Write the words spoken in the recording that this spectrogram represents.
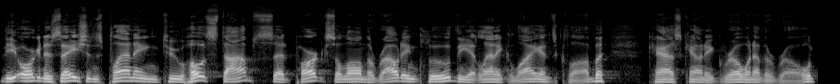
The organization's planning to host stops at parks along the route include the Atlantic Lions Club, Cass County Grow Another Row,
